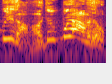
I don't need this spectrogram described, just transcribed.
为啥不就不要了就？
